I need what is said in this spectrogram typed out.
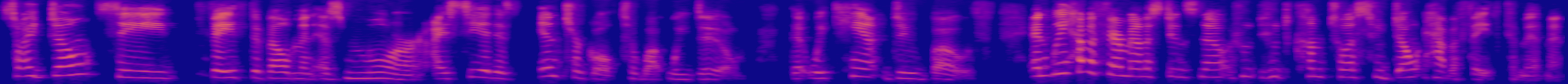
So I don't see faith development as more. I see it as integral to what we do, that we can't do both. And we have a fair amount of students now who, who come to us who don't have a faith commitment.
